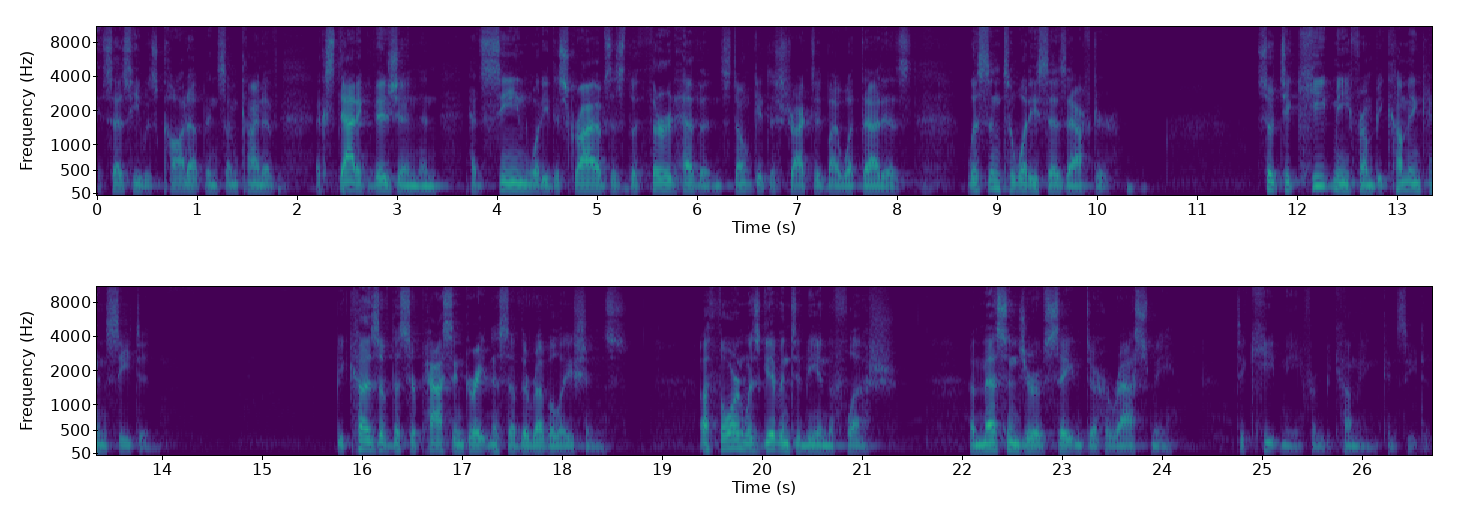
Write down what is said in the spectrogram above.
It says he was caught up in some kind of ecstatic vision and had seen what he describes as the third heavens. Don't get distracted by what that is. Listen to what he says after. So, to keep me from becoming conceited, because of the surpassing greatness of the revelations, a thorn was given to me in the flesh, a messenger of Satan to harass me, to keep me from becoming conceited.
